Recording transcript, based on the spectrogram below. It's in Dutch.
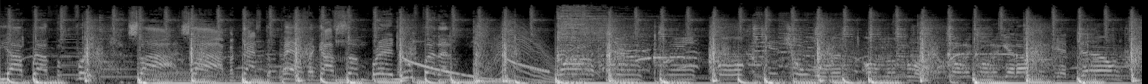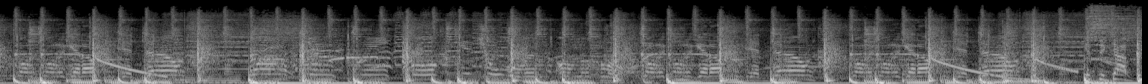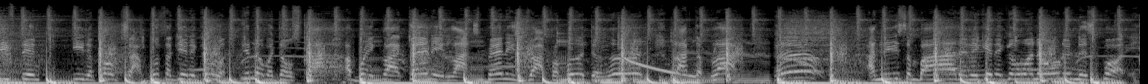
Yeah. To get it going on in this party.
